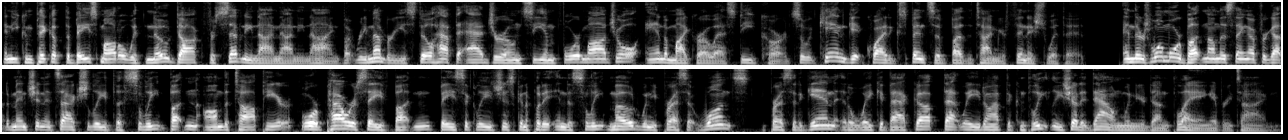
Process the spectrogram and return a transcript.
and you can pick up the base model with no dock for $79.99. But remember, you still have to add your own CM4 module and a micro SD card, so it can get quite expensive by the time you're finished with it. And there's one more button on this thing I forgot to mention. It's actually the sleep button on the top here, or power save button. Basically, it's just going to put it into sleep mode when you press it once. You press it again, it'll wake it back up. That way you don't have to completely shut it down when you're done playing every time.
